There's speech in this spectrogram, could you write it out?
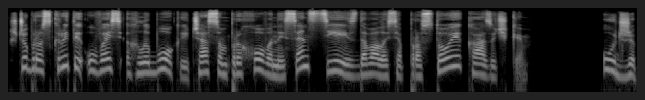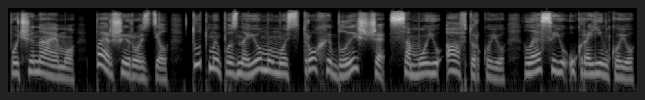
щоб розкрити увесь глибокий, часом прихований сенс цієї, здавалося, простої казочки. Отже, починаємо. Перший розділ. Тут ми познайомимось трохи ближче з самою авторкою, Лесею Українкою,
